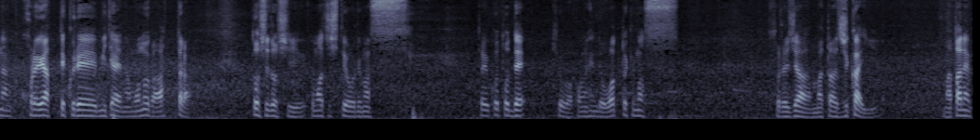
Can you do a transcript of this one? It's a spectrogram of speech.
なんかこれやってくれみたいなものがあったらどしどしお待ちしております。ということで今日はこの辺で終わっておきます。それじゃあまた次回。またね。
